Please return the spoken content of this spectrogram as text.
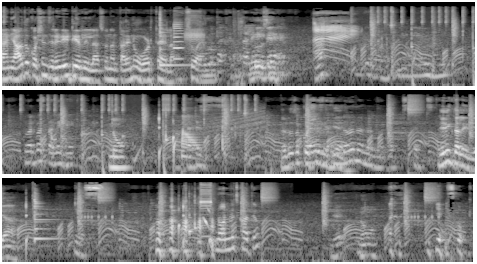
ನಾನು ಯಾವುದು ಕ್ವಶನ್ಸ್ ರೆಡಿ ಇಟ್ಟಿರಲಿಲ್ಲ ಸೊ ನನ್ನ ತಲೆನೂ ಓಡ್ತಾ ಇಲ್ಲ ಸೊ ಐ तले Losing. है तुम्हारे पास तले है क्या no That is- that is a question No, no, no, no. That's- that's- ನಿನಗೆ ತಲೆ ಇದೆಯಾ Yes. नॉनवेज खाते हो no yes okay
